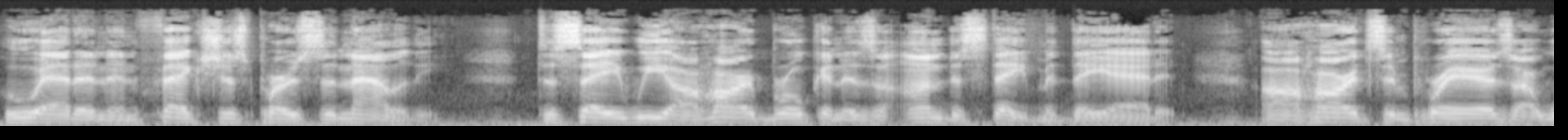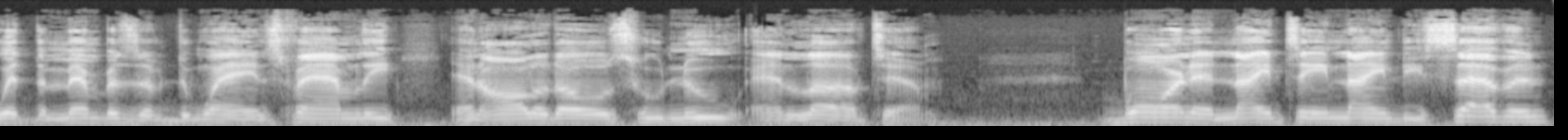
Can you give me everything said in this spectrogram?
who had an infectious personality. To say we are heartbroken is an understatement, they added. Our hearts and prayers are with the members of Dwayne's family and all of those who knew and loved him. Born in 1997,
